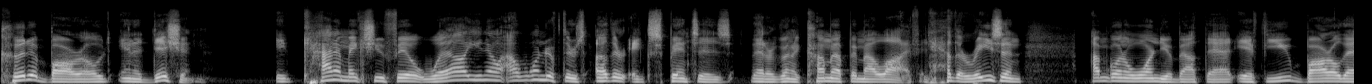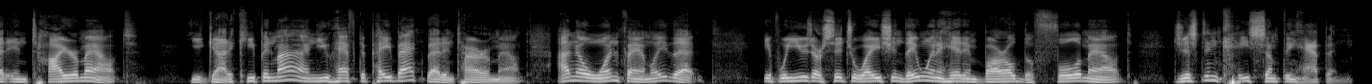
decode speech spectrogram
could have borrowed in addition. It kind of makes you feel, well, you know, I wonder if there's other expenses that are going to come up in my life. And now the reason I'm going to warn you about that. If you borrow that entire amount, you got to keep in mind you have to pay back that entire amount. I know one family that, if we use our situation, they went ahead and borrowed the full amount just in case something happened.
